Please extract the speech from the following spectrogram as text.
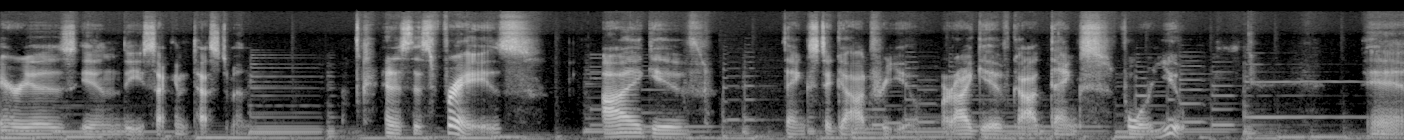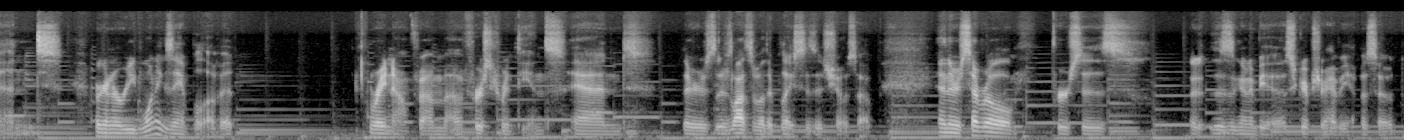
areas in the Second Testament. And it's this phrase I give thanks to God for you, or I give God thanks for you. And we're going to read one example of it right now from uh, First Corinthians, and there's there's lots of other places it shows up, and there's several verses. Uh, this is going to be a scripture heavy episode,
